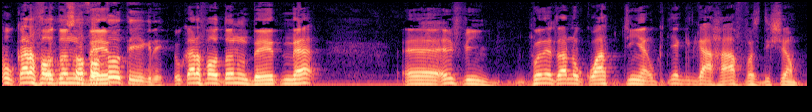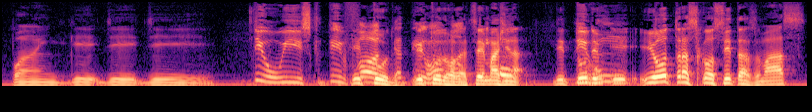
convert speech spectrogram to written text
o cara faltando só um dente. Só faltou o tigre. O cara faltando um dente, né? É, enfim, quando entraram no quarto, tinha o que tinha garrafas de champanhe, de. de, de... De uísque, de, de vodka, tudo, de, de tudo, Roberto. Você imagina. De tudo e, e, outras cositas más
